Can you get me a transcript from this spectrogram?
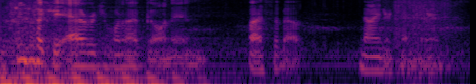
it seems like the average one I've gone in lasts about 9 or 10 minutes.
